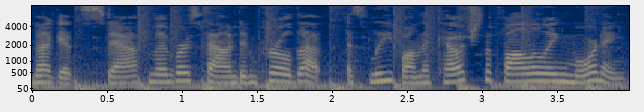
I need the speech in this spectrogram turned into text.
Nuggets staff members found him curled up, asleep on the couch the following morning.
